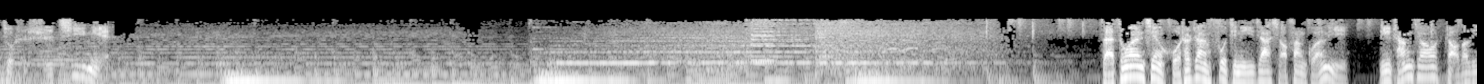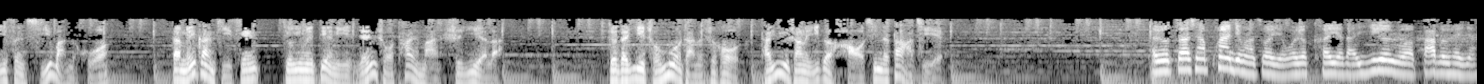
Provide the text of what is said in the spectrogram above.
就是十七年。在东安县火车站附近的一家小饭馆里，李长娇找到了一份洗碗的活，但没干几天，就因为店里人手太满失业了。就在一筹莫展的时候，他遇上了一个好心的大姐。他说：“只要想换地方作业，我说可以。的一个月八百块钱，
